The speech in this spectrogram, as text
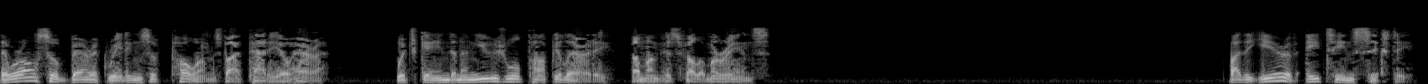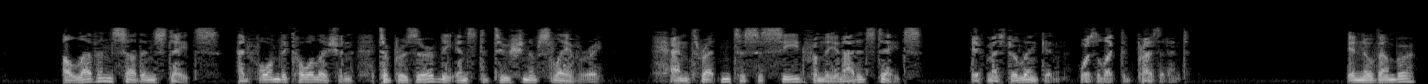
There were also barrack readings of poems by Paddy O'Hara, which gained an unusual popularity among his fellow Marines. By the year of 1860, eleven Southern states had formed a coalition to preserve the institution of slavery and threatened to secede from the United States if Mr. Lincoln was elected president. In November,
